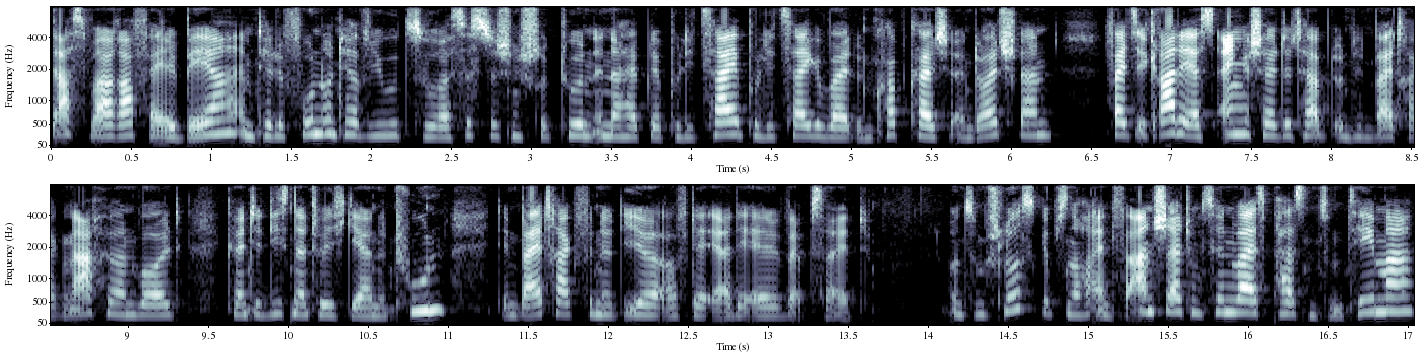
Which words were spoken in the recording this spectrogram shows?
Das war Raphael Bär im Telefoninterview zu rassistischen Strukturen innerhalb der Polizei, Polizeigewalt und Cop-Culture in Deutschland. Falls ihr gerade erst eingeschaltet habt und den Beitrag nachhören wollt, könnt ihr dies natürlich gerne tun. Den Beitrag findet ihr auf der RDL-Website. Und zum Schluss gibt es noch einen Veranstaltungshinweis passend zum Thema.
